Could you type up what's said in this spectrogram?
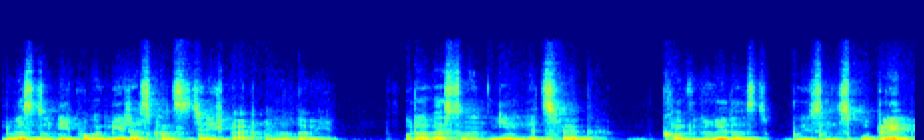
du hast noch nie programmiert hast, kannst du es dir nicht beibringen, oder wie? Oder weißt du noch nie ein Netzwerk konfiguriert hast, wo ist denn das Problem?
